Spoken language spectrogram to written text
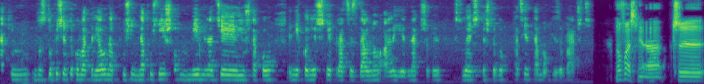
takim no, zdobyciem tego materiału na, później, na późniejszą, miejmy nadzieję, już taką niekoniecznie pracę zdalną, ale jednak, żeby studenci też tego pacjenta mogli zobaczyć. No właśnie, a czy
